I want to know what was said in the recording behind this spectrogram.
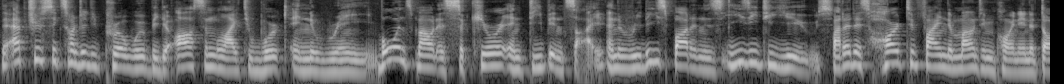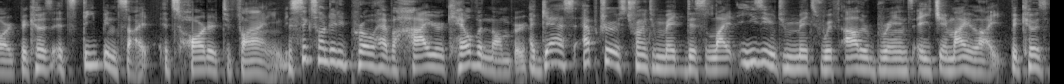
the Aputure 600D Pro will be the awesome light to work in the rain. Bowens mount is secure and deep inside, and the release button is easy to use, but it is hard to find the mounting point in the dark because it's deep inside, it's harder to find. The 600D Pro have a higher Kelvin number. I guess Aputure is trying to make this light easier to mix with other brands HMI light because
